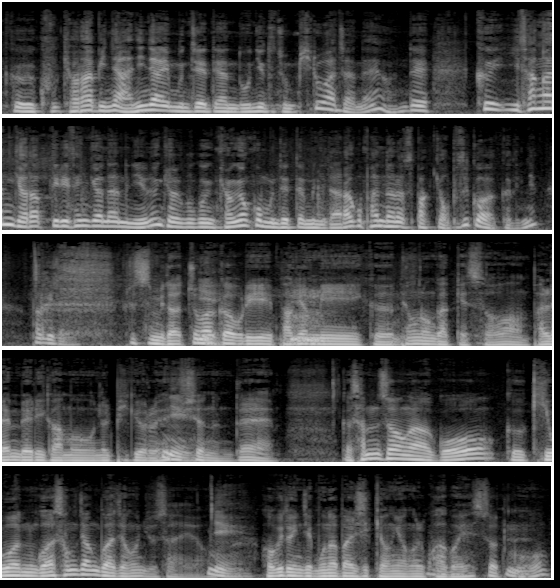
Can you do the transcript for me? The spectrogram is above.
그 구- 결합이냐 아니냐의 문제에 대한 논의도 좀 필요하잖아요. 근데 그 이상한 결합들이 생겨나는 이유는 결국은 경영권 문제 때문이다라고 판단할 수밖에 없을 것 같거든요. 박 의장님. 그렇습니다. 좀 예. 아까 우리 박연미 그 평론가께서 발렌베리 가문을 비교를 예. 해주셨는데 그 삼성하고 그 기원과 성장 과정은 유사해요. 예. 거기도 이제 문화발식 경영을 과거에 했었고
